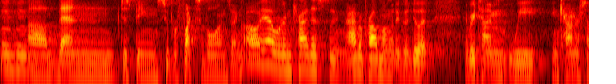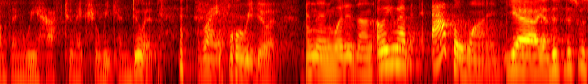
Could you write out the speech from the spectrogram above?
Mhm. um, than just being super flexible and saying, oh yeah, we're going to try this. I have a problem, I'm going to go do it. Every time we encounter something, we have to make sure we can do it Right. before we do it. And then what is on? Oh, you have apple wine. Yeah, yeah. This this was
